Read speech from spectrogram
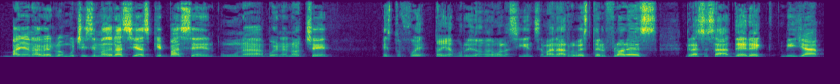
Vayan a verlo. Muchísimas gracias. Que pasen una buena noche. Esto fue Estoy aburrido. Nos vemos la siguiente semana. Rubester Flores. Gracias a Derek Villa,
